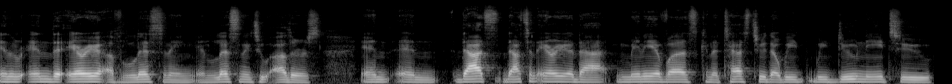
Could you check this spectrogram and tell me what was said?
in in the area of listening and listening to others. And and that's that's an area that many of us can attest to that we we do need to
